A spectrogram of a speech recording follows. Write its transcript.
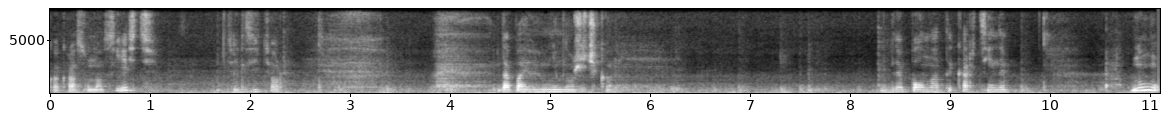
Как раз у нас есть тильзитер. Добавим немножечко для полноты картины. Ну,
